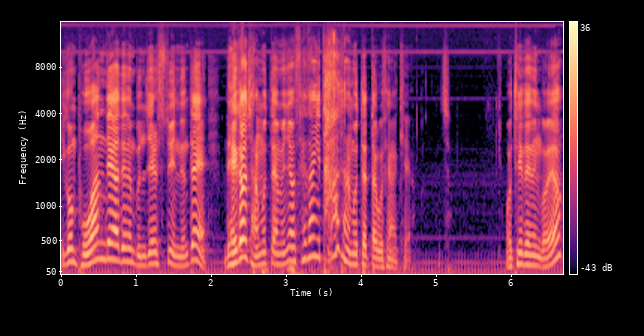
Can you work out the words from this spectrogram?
이건 보완돼야 되는 문제일 수도 있는데 내가 잘못되면요 세상이 다 잘못됐다고 생각해요. 그렇죠? 어떻게 되는 거예요?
